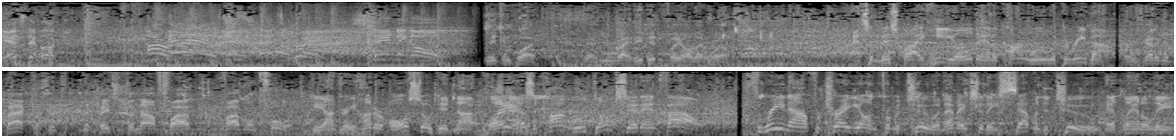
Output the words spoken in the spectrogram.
Here's the hook. All right. That's great. Standing O. He can play. Yeah, you're right. He didn't play all that well. That's a miss by Hield and Okongwu with the rebound. Well, he's got to get back because the Pacers are now five, five on four. DeAndre Hunter also did not play as Okongwu dunks it and foul. Three now for Trae Young from a two, and that makes it a 7 to 2 Atlanta lead.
